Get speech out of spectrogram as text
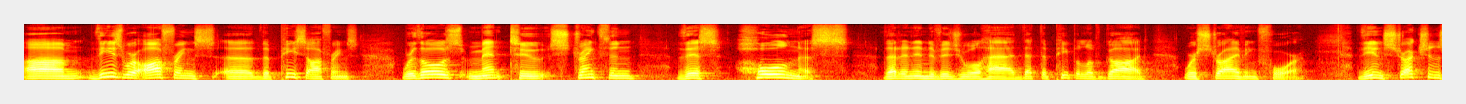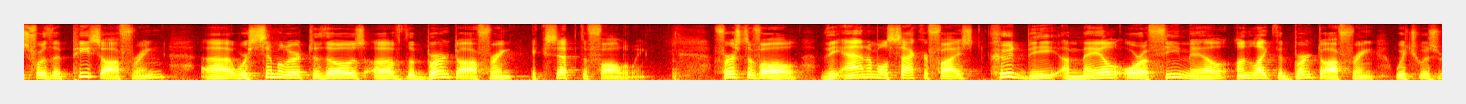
Um, these were offerings, uh, the peace offerings, were those meant to strengthen this wholeness that an individual had, that the people of God were striving for. The instructions for the peace offering uh, were similar to those of the burnt offering except the following. First of all, the animal sacrificed could be a male or a female, unlike the burnt offering, which, was,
